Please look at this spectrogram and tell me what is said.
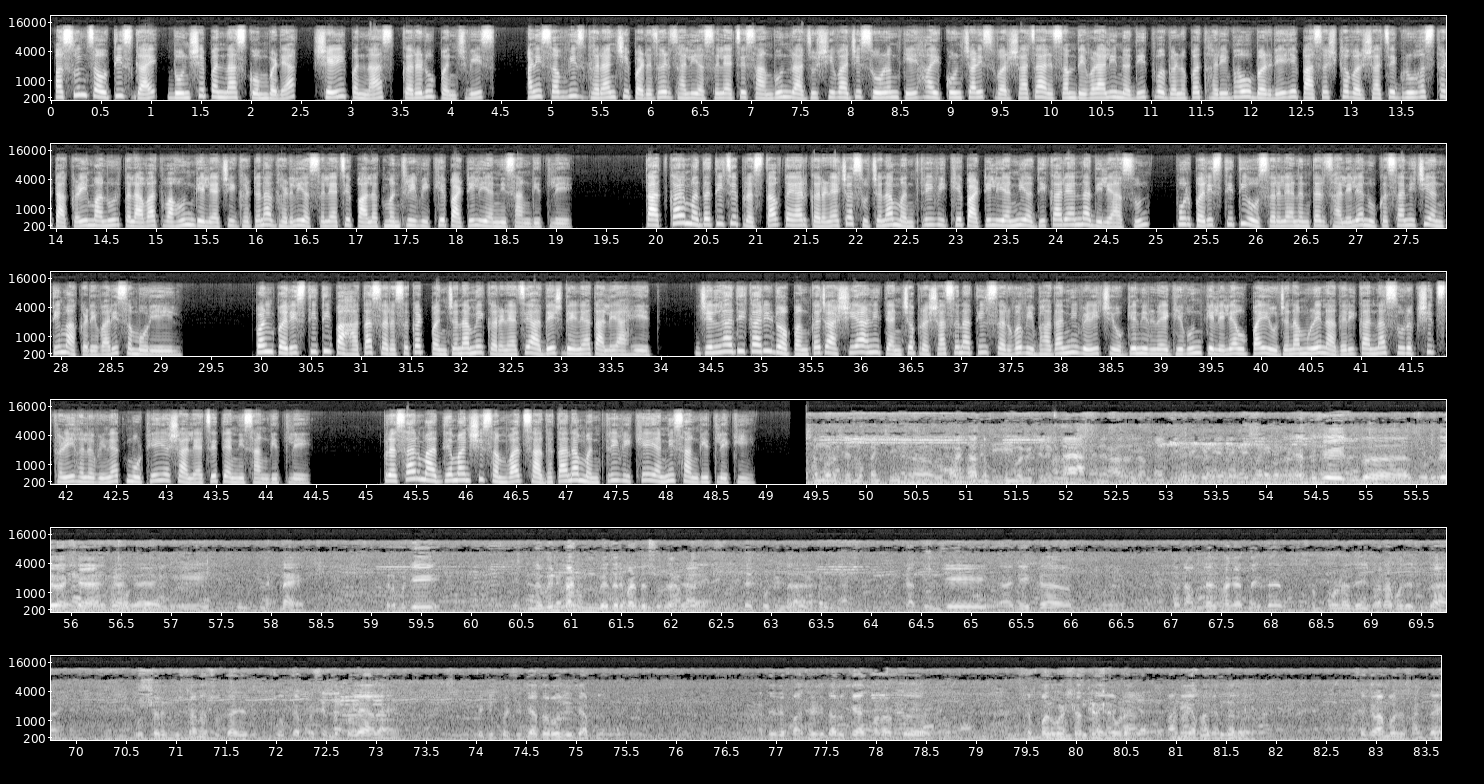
असून चौतीस गाय दोनशे पन्नास कोंबड्या शेळी पन्नास करडू पंचवीस आणि सव्वीस घरांची पडझड झाली असल्याचे सांगून राजू शिवाजी सोळंके हा एकोणचाळीस वर्षाचा रसम देवळाली नदीत व गणपत हरिभाऊ बर्डे हे पासष्ट वर्षाचे गृहस्थ टाकळी मानूर तलावात वाहून गेल्याची घटना घडली असल्याचे पालकमंत्री विखे पाटील यांनी सांगितले. तात्काळ मदतीचे प्रस्ताव तयार करण्याच्या सूचना मंत्री विखे पाटील यांनी अधिकाऱ्यांना दिल्या असून पूर परिस्थिती ओसरल्यानंतर झालेल्या नुकसानीची अंतिम आकडेवारी समोर येईल. पण परिस्थिती पाहता सरसकट पंचनामे करण्याचे आदेश देण्यात आले आहेत. जिल्हाधिकारी डॉ. पंकज आशिया आणि त्यांच्या प्रशासनातील सर्व विभागांनी वेळीच योग्य निर्णय घेऊन केलेल्या उपाययोजनामुळे नागरिकांना सुरक्षित स्थळी हलविण्यात मोठे यश आल्याचे त्यांनी सांगितले. प्रसारमाध्यमांशी संवाद साधताना मंत्री विखे यांनी सांगितले की शंभर वर्ष लोकांची वगैरे बघितली काय असणार म्हणजे अतिशय दुर्दैव अशा ही घटना आहे. तर म्हणजे एक नवीन पॅटर्न वेदर पॅटर्न सुरू झालेला आहे ढगफुटीचा त्यातून जे अनेक पण आपल्याच भागात नाही तर संपूर्ण देशभरामध्ये सुद्धा उत्तर हिंदुस्थानात सुद्धा जो काही प्रचंड प्रलय आला आहे त्याची परिस्थिती आता रोज येते आपल्याला. आता ते पाथर्डी तालुक्यात मला वाटतं शंभर वर्षात नाही एवढं पाणी या भागात झालं असं ग्रामस्थ सांगताय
